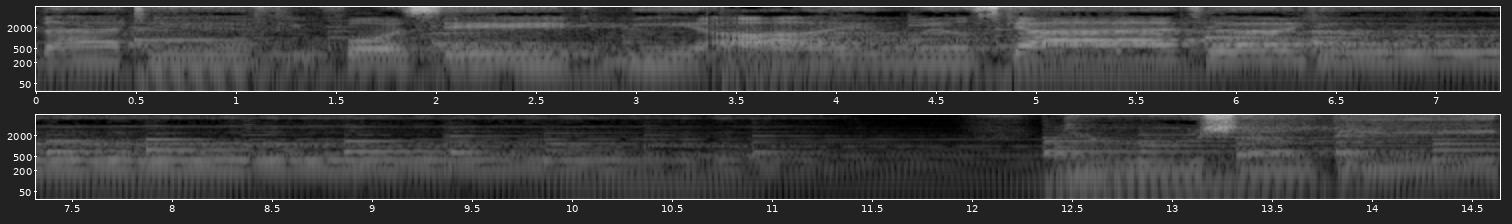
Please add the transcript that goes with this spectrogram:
that if you forsake me, I will scatter you. You shall be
